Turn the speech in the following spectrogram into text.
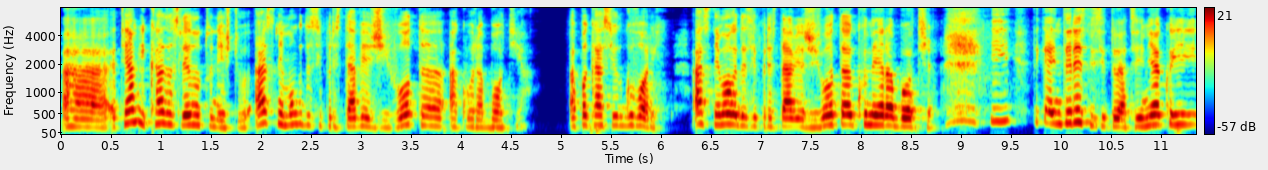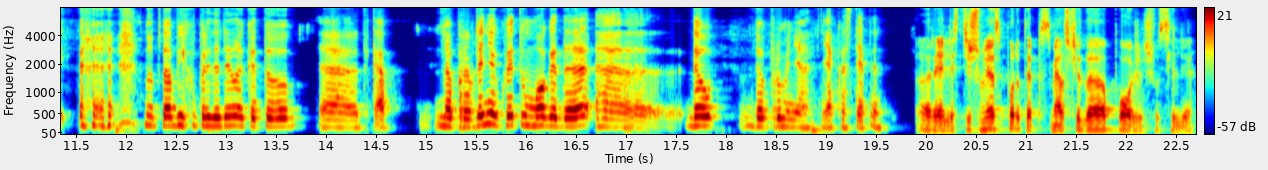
а, тя ми каза следното нещо. Аз не мога да си представя живота, ако работя. А пък аз си отговорих. Аз не мога да си представя живота, ако не работя. И така, интересни ситуации. Някои, но това бих определила като а, така, направление, което мога да, а, да, да променя в някаква степен. Реалистично ли е според теб? Смяташ ли да положиш усилия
